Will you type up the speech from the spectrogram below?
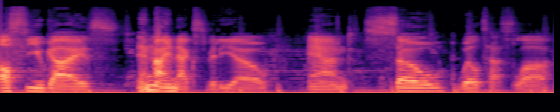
I'll see you guys in my next video and so will Tesla.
